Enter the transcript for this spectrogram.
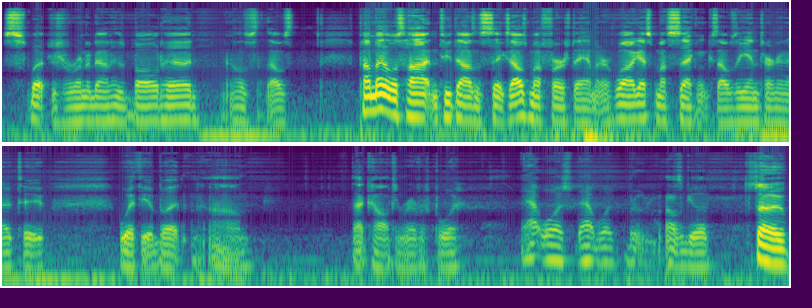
sweat just running down his bald head. I was, that was Palmetto was hot in 2006. That was my first amateur. Well, I guess my second because I was the intern in 02 with you. But um, that Colleton River, boy, That was that was brutal. That was good. So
